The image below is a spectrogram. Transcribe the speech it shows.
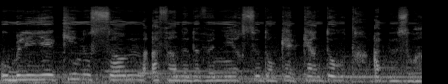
Oublier qui nous sommes afin de devenir ce dont quelqu'un d'autre a besoin.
